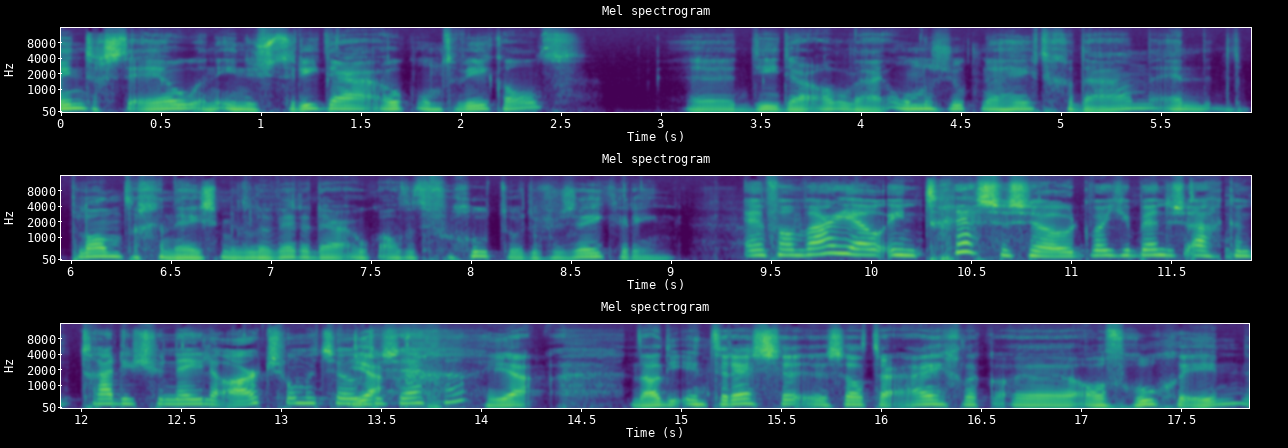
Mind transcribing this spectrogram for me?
20e eeuw een industrie daar ook ontwikkeld, uh, die daar allerlei onderzoek naar heeft gedaan. En de plantengeneesmiddelen werden daar ook altijd vergoed door de verzekering. En van waar jouw interesse zo? Want je bent dus eigenlijk een traditionele arts, om het zo ja, te zeggen. Ja, nou die interesse zat er eigenlijk uh, al vroeg in.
